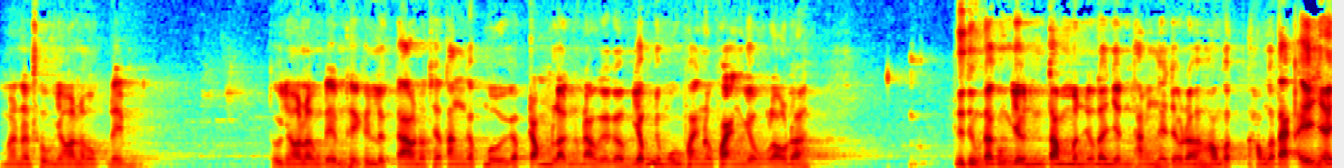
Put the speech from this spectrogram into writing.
mà nó thu nhỏ là một điểm. Thu nhỏ là một điểm thì cái lực đau nó sẽ tăng gấp 10, gấp trăm lần. Nó đau ghê gớm giống như mũi khoan nó khoan vô một lỗ đó thì chúng ta cũng dừng tâm mình, chúng ta nhìn thẳng cái chỗ đó. Không có không có tác ý nha.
